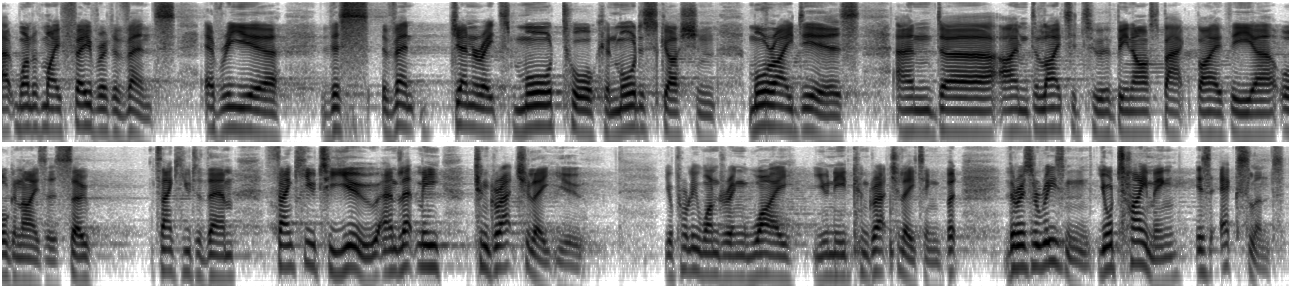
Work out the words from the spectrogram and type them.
at one of my favorite events. Every year, this event generates more talk and more discussion, more ideas, and uh, I'm delighted to have been asked back by the uh, organizers. So thank you to them. Thank you to you, and let me congratulate you. You're probably wondering why you need congratulating, but there is a reason. Your timing is excellent.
